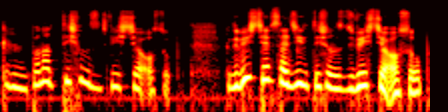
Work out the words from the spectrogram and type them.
ponad 1200 osób. Gdybyście wsadzili 1200 osób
